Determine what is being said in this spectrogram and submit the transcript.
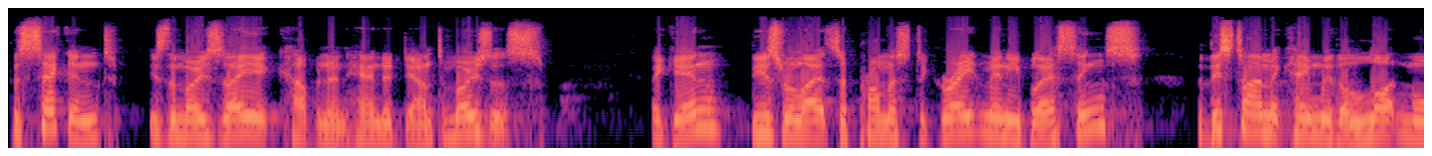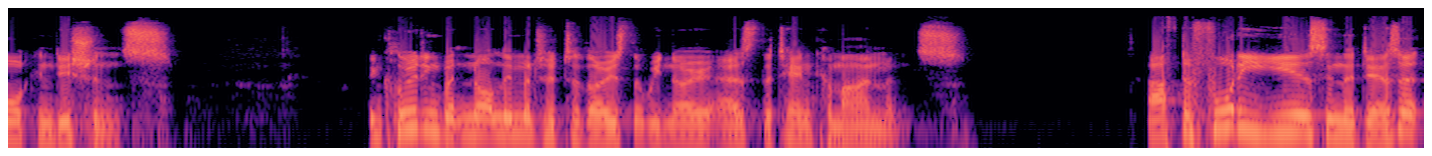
The second is the Mosaic covenant handed down to Moses. Again, the Israelites are promised a great many blessings, but this time it came with a lot more conditions, including but not limited to those that we know as the Ten Commandments. After 40 years in the desert,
